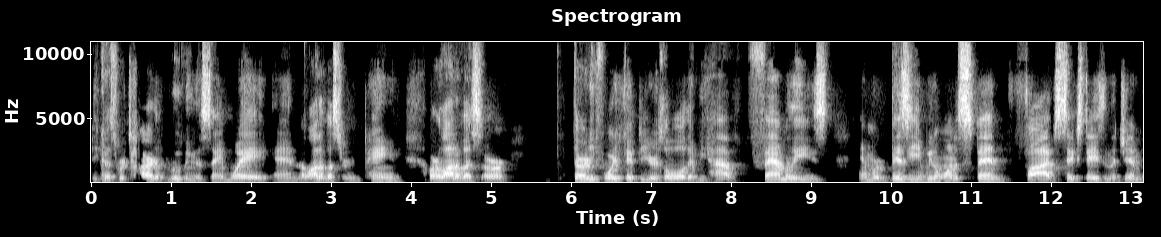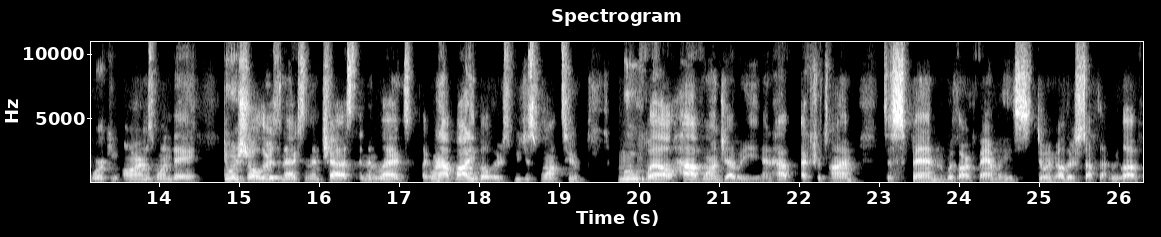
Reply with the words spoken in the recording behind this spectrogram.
because we're tired of moving the same way. And a lot of us are in pain, or a lot of us are 30, 40, 50 years old, and we have families and we're busy and we don't want to spend five, six days in the gym working arms one day doing shoulders next and then chest and then legs. Like we're not bodybuilders. We just want to move well, have longevity, and have extra time to spend with our families doing other stuff that we love.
